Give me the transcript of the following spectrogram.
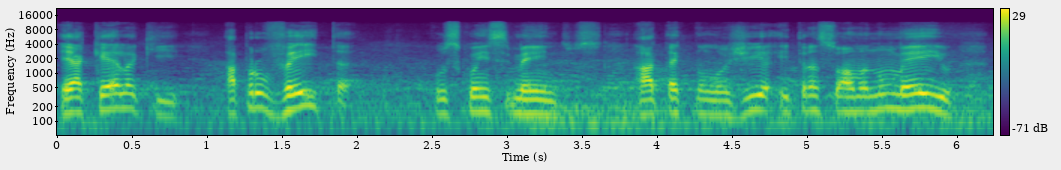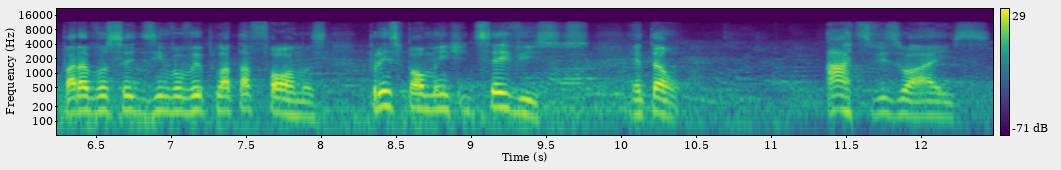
é aquela que aproveita os conhecimentos, a tecnologia e transforma num meio para você desenvolver plataformas, principalmente de serviços. Então, artes visuais,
